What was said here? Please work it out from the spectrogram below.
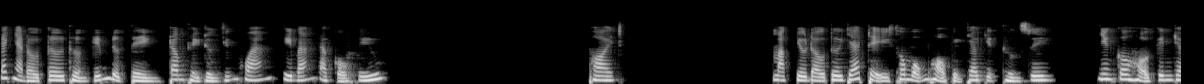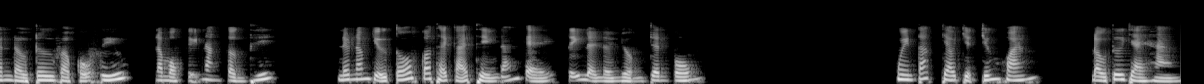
các nhà đầu tư thường kiếm được tiền trong thị trường chứng khoán khi bán ra cổ phiếu. Point Mặc dù đầu tư giá trị không ủng hộ việc giao dịch thường xuyên, nhưng cơ hội kinh doanh đầu tư vào cổ phiếu là một kỹ năng cần thiết. Nếu nắm giữ tốt có thể cải thiện đáng kể tỷ lệ lợi nhuận trên vốn. Nguyên tắc giao dịch chứng khoán Đầu tư dài hạn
